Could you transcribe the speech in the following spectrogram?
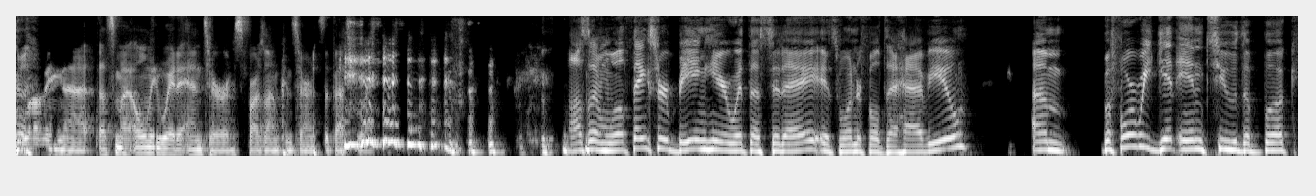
Loving that. That's my only way to enter, as far as I'm concerned. It's the best way. awesome. Well, thanks for being here with us today. It's wonderful to have you. Um, before we get into the book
